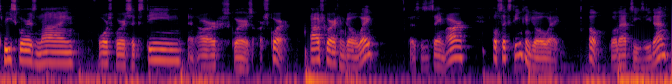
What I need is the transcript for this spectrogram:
3 squares 9, 4 squares 16, and r squares r squared. r squared can go away because it's the same r. Oh, 16 can go away. Oh, well that's easy then.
